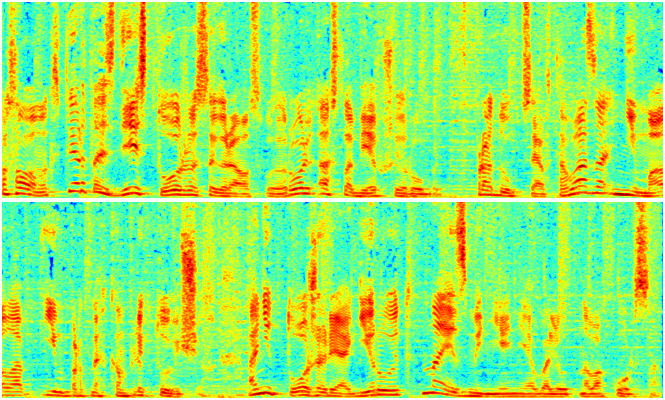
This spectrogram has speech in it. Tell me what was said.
По словам эксперта, здесь тоже сыграл свою роль ослабевший рубль. В продукции АвтоВАЗа немало импортных комплектующих. Они тоже реагируют на изменение валютного курса.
